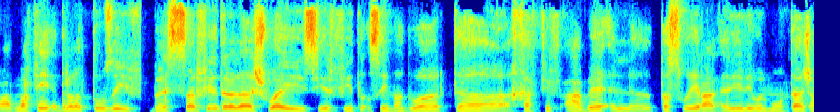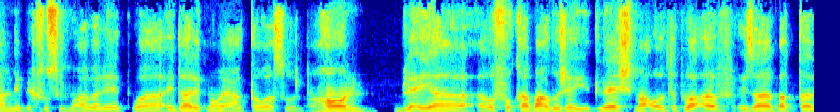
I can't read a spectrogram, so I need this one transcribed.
بعد ما في قدرة للتوظيف بس صار في قدرة لشوي يصير في تقسيم أدوار تخفف أعباء التصوير على القليلة والمونتاج عندي بخصوص المقابلات وإدارة مواقع التواصل. هون بلاقيها افقها بعضه جيد. ليش معقول تتوقف إذا بطل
